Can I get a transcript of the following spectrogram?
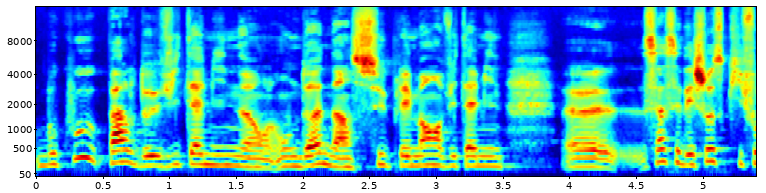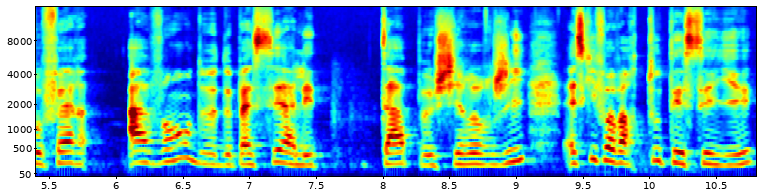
beaucoup parlent de vitamines. On donne un supplément en vitamines. Euh, ça, c'est des choses qu'il faut faire avant de, de passer à l'étape chirurgie. Est-ce qu'il faut avoir tout essayé?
